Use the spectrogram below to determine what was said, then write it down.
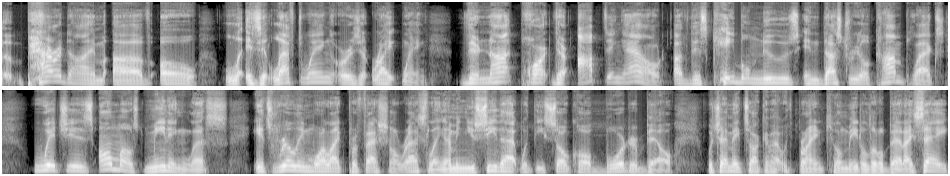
uh, paradigm of, oh, is it left wing or is it right wing? They're not part they're opting out of this cable news industrial complex which is almost meaningless. It's really more like professional wrestling. I mean, you see that with the so-called border bill, which I may talk about with Brian Kilmeade a little bit. I say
